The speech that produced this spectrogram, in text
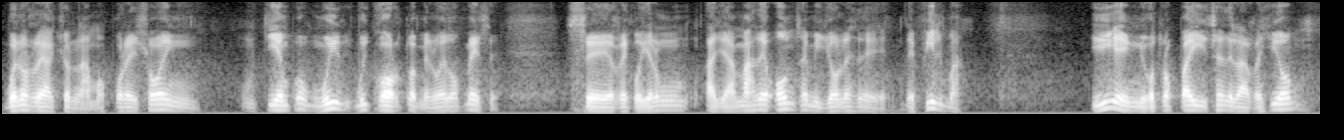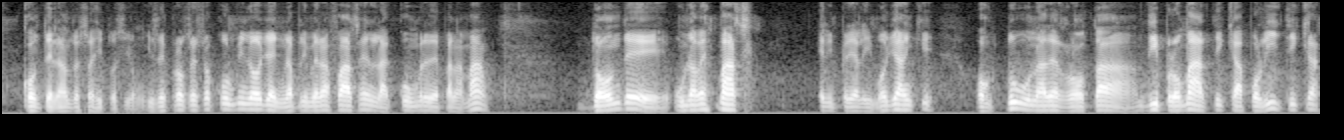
bueno, reaccionamos. Por eso en un tiempo muy, muy corto, en menos de dos meses, se recogieron allá más de 11 millones de, de firmas y en otros países de la región condenando esa situación. Y ese proceso culminó ya en una primera fase en la cumbre de Panamá, donde una vez más el imperialismo yanqui obtuvo una derrota diplomática, política,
